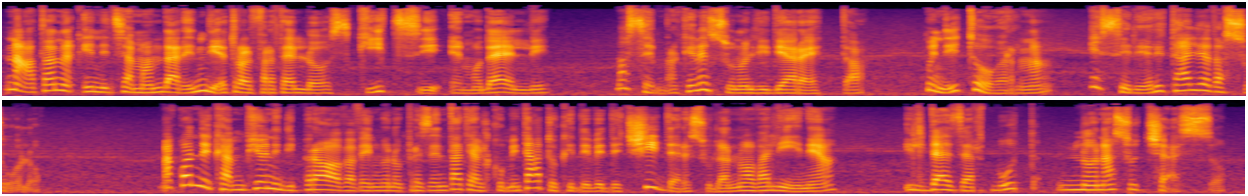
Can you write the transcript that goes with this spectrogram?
Nathan inizia a mandare indietro al fratello schizzi e modelli, ma sembra che nessuno gli dia retta, quindi torna e se li ritaglia da solo. Ma quando i campioni di prova vengono presentati al comitato che deve decidere sulla nuova linea, il Desert Boot non ha successo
